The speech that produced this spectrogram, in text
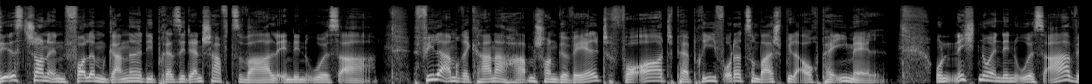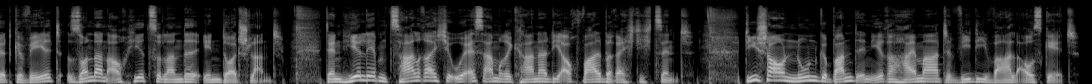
Sie ist schon in vollem Gange, die Präsidentschaftswahl in den USA. Viele Amerikaner haben schon gewählt, vor Ort, per Brief oder zum Beispiel auch per E-Mail. Und nicht nur in den USA wird gewählt, sondern auch hierzulande in Deutschland. Denn hier leben zahlreiche US-Amerikaner, die auch wahlberechtigt sind. Die schauen nun gebannt in ihre Heimat, wie die Wahl ausgeht.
